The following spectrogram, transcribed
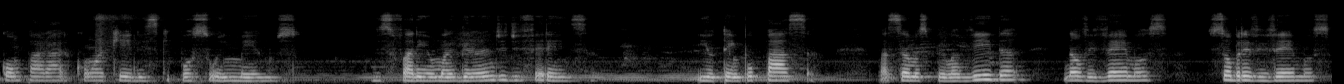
comparar com aqueles que possuem menos? Isso faria uma grande diferença. E o tempo passa, passamos pela vida, não vivemos, sobrevivemos,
